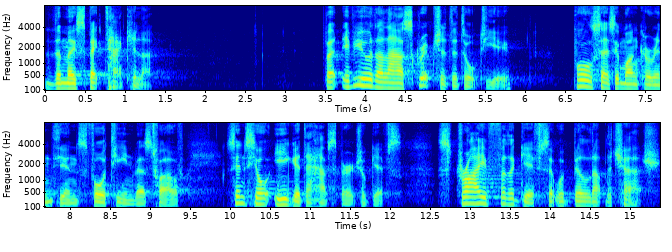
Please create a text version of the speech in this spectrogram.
the most spectacular. But if you would allow Scripture to talk to you, Paul says in 1 Corinthians 14, verse 12, since you're eager to have spiritual gifts, strive for the gifts that would build up the church.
